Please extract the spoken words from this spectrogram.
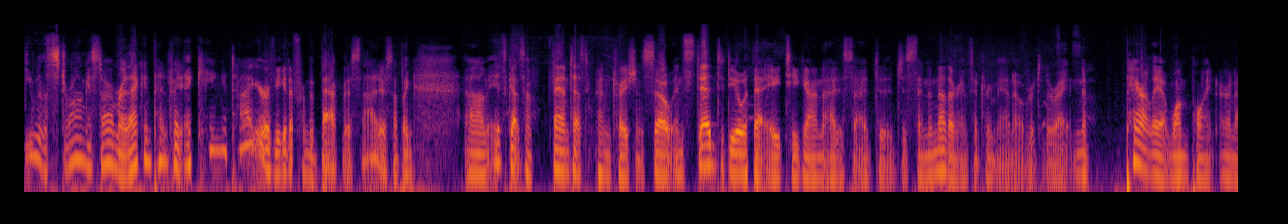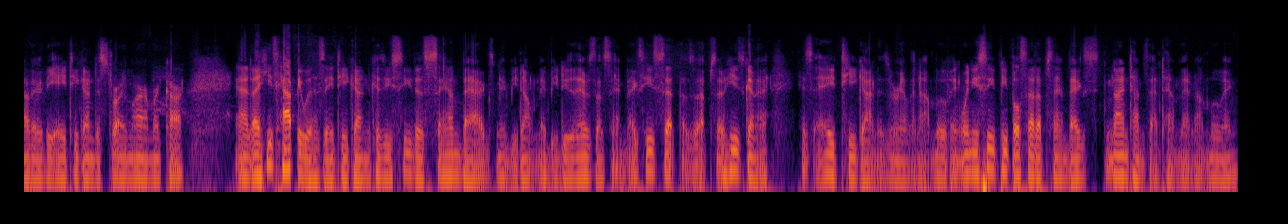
even the strongest armor. That can penetrate a King of Tiger if you get it from the back or the side or something. Um, it's got some fantastic penetration, so instead to deal with that AT gun, I decided to just send another infantryman over to the right. And apparently at one point or another the AT gun destroyed my armored car. And uh, he's happy with his AT gun because you see the sandbags. Maybe you don't, maybe you do. There's those sandbags. He set those up, so he's gonna. His AT gun is really not moving. When you see people set up sandbags, nine times out of ten they're not moving.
